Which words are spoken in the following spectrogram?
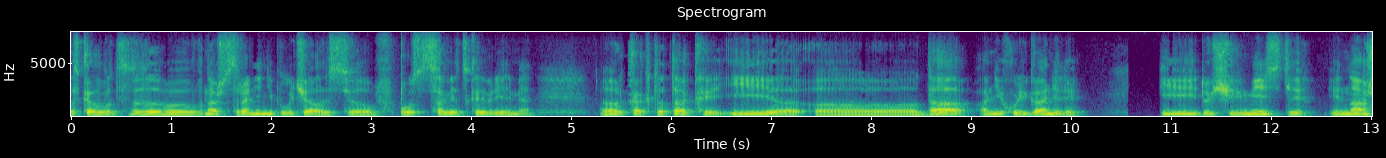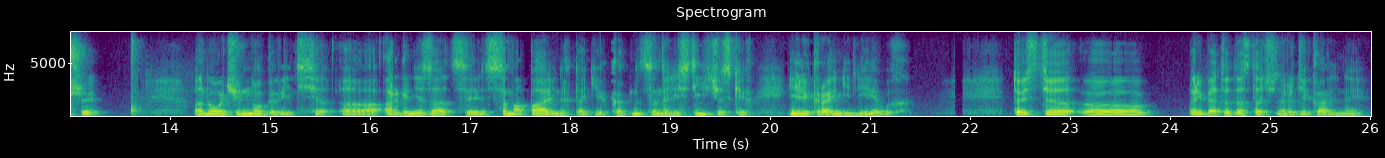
сказал, вот э, в нашей стране не получалось э, в постсоветское время э, как-то так. И да, они хулиганили, и идущие вместе, и наши, но очень много ведь организаций самопальных, таких как националистических или крайне левых. То есть ребята достаточно радикальные.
